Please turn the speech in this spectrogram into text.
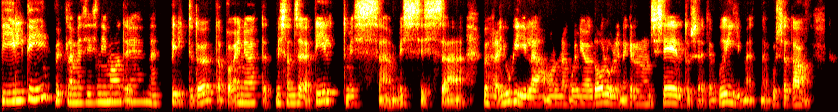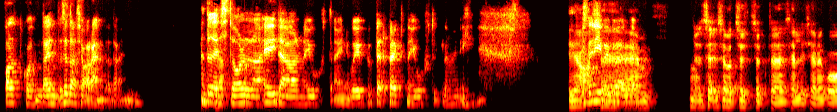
pildi, ütleme siis niimoodi, et pilt ju töötab, on ju, et, et mis on see pilt, mis, mis siis äh, ühele juhile on nagu nii-öelda oluline, kellel on siis eeldused ja võimed nagu seda valdkonda endas edasi arendada, on ju. tõesti ja. olla ideaalne juht, on ju, või perfektne juht, ütleme nii. kas ta nii võib öelda? See, sa vot sa ütlesid, et sellise nagu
